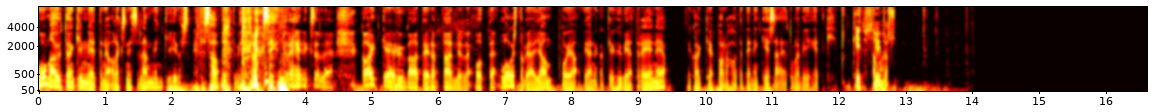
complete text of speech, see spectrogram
Huuma yhteen Kim Miettinen ja Aleksi lämmin kiitos, että saavutte vieraksi treenikselle ja kaikkea hyvää teidän bändille. Olette loistavia jamppoja ja ennen kaikkea hyviä treenejä ja kaikkea parhaita teidän kesää ja tulevia hetkiä. Kiitos samoin. Kiitos.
